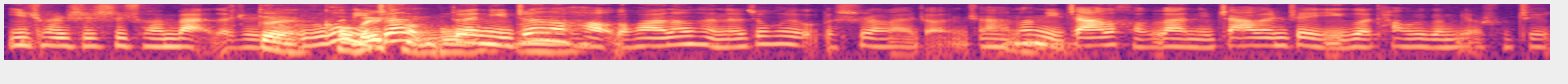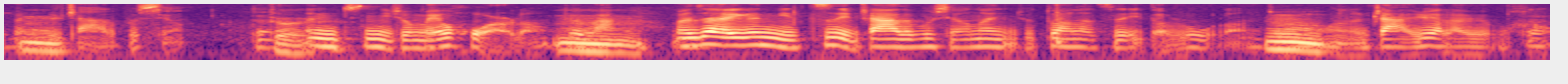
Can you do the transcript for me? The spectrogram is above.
一传十，十传百的这种。如果你真对你真的好的话，那肯定就会有的是人来找你扎。那你扎的很烂，你扎完这一个，他会跟别人说这个你扎的不行。对，那你你就没活了，对吧？完再一个你自己扎的不行，那你就断了自己的路了，就可能扎越来越不好。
